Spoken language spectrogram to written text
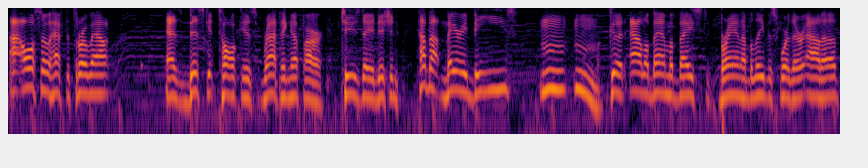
I also have to throw out as Biscuit Talk is wrapping up our Tuesday edition. How about Mary B's? Mm-mm. Good Alabama based brand, I believe is where they're out of.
